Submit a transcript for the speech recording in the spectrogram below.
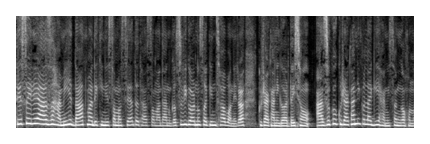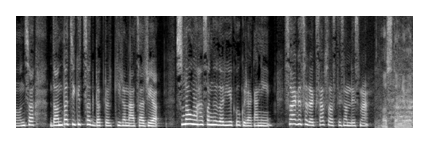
त्यसैले आज हामी दाँतमा देखिने समस्या तथा समाधान कसरी गर्न सकिन्छ भनेर कुराकानी गर्दैछौँ। आजको कुराकानीको लागि हामीसँग हुनुहुन्छ दन्त चिकित्सक डाक्टर किरण आचार्य। सुनौ उहाँसँग गरिएको कुराकानी। स्वागत छ डाक्टर साहब स्वास्थ्य सन्देशमा। हस् धन्यवाद।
